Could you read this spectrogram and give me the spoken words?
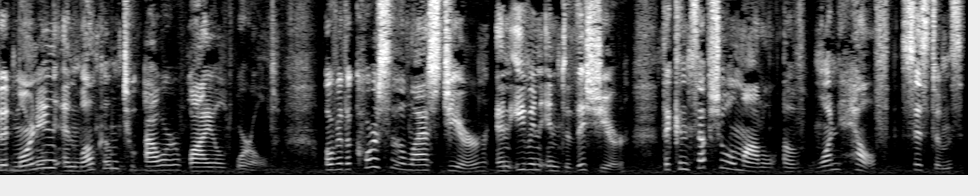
Good morning and welcome to Our Wild World. Over the course of the last year, and even into this year, the conceptual model of One Health systems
